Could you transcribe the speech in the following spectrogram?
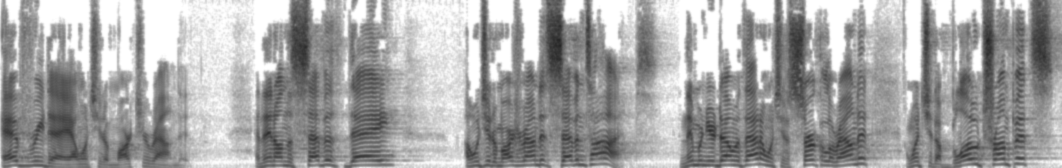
Every day, I want you to march around it. And then on the seventh day, I want you to march around it seven times. And then when you're done with that, I want you to circle around it. I want you to blow trumpets,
